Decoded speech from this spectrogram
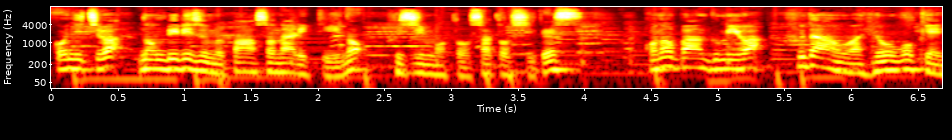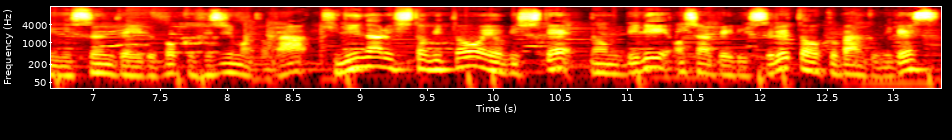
こんにちは。のんびりズムパーソナリティの藤本聡です。この番組は普段は兵庫県に住んでいる僕藤本が気になる人々をお呼びしてのんびりおしゃべりするトーク番組です。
